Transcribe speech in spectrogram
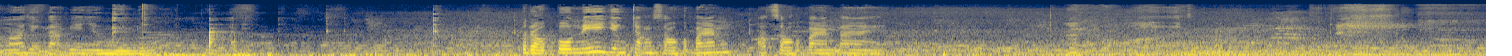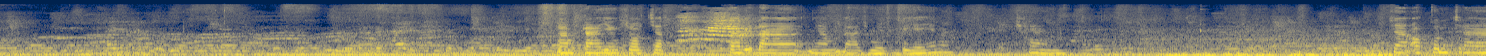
ត់មកយើងដាក់វាញ៉ាំមួយលក់ប្រពូននេះយើងចង់ស្រោក៏បានអត់ស្រោក៏បានដែរតាមការយើងចូលចិត្តតែវាដើរញ៉ាំដើរជាមួយស្ពាយណាឆ្ងាញ់ ចាអរគុណច្រើ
